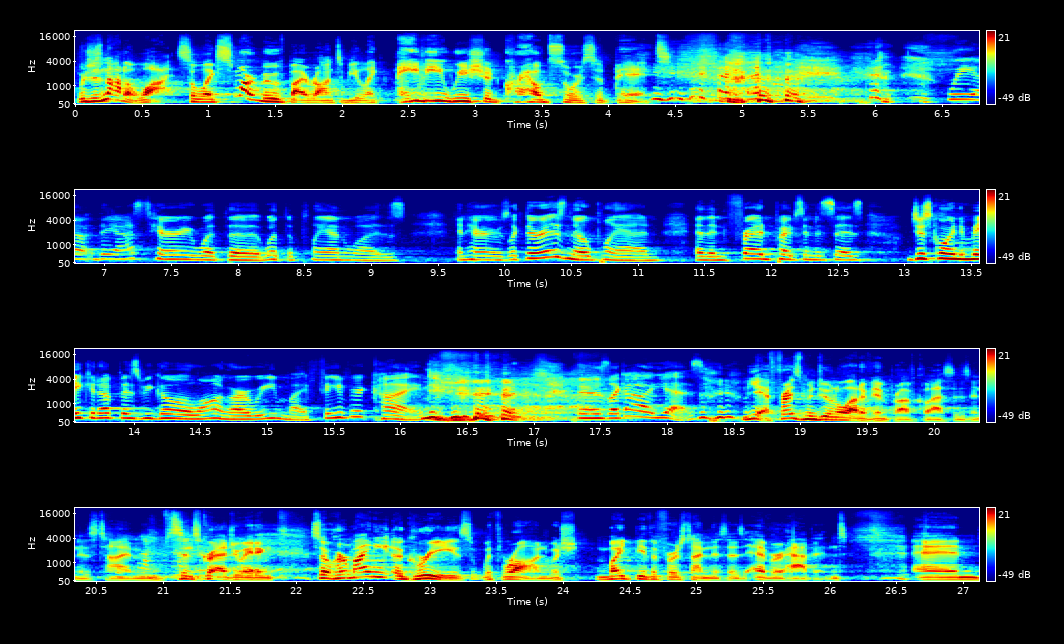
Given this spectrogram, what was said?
which is not a lot. So, like, smart move by Ron to be like, maybe we should crowdsource a bit. we uh, they asked Harry what the what the plan was, and Harry was like, "There is no plan." And then Fred pipes in and says, "Just going to make it up as we go along. Are we my favorite kind?" and I was like, "Oh yes." Yeah, Fred's been doing a lot of improv classes in his time since graduating. So Hermione agrees with Ron, which might be the first time this has ever happened. And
